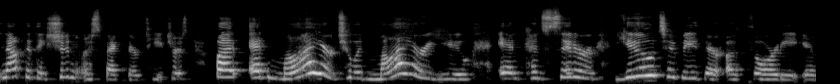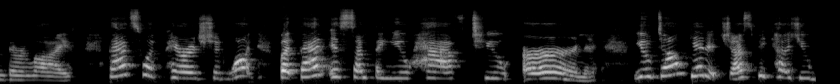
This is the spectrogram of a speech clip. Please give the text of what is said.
not that they shouldn't respect their teachers, but admire to admire you and consider you to be their authority in their life. That's what parents should want. But that is something you have to earn. You don't get it just because you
